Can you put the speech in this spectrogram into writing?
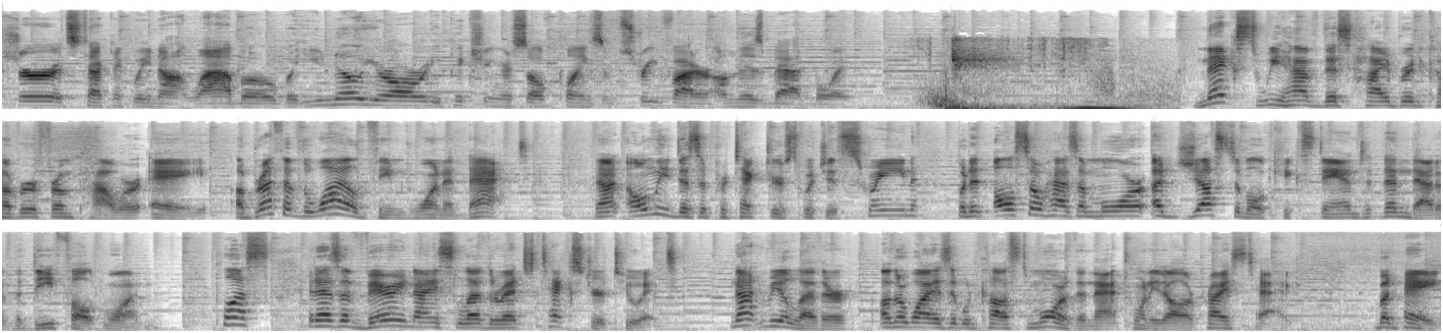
Sure, it's technically not Labo, but you know you're already picturing yourself playing some Street Fighter on this bad boy. Next, we have this hybrid cover from PowerA, a Breath of the Wild themed one at that. Not only does it protect your Switch's screen, but it also has a more adjustable kickstand than that of the default one. Plus, it has a very nice leatherette texture to it. Not real leather, otherwise it would cost more than that $20 price tag. But hey,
